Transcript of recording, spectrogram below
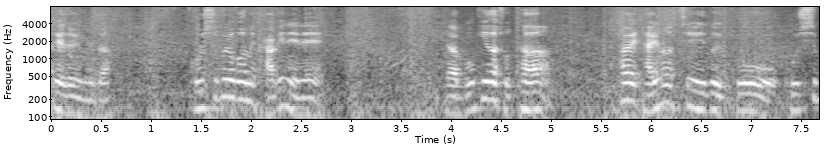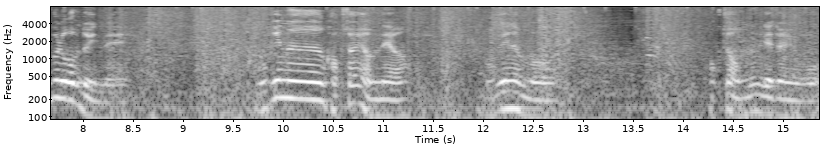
계정입니다. 90일검이 각인이네. 야, 무기가 좋다. 파이 다이너스티도 있고, 90일검도 있네. 무기는 걱정이 없네요. 무기는 뭐, 걱정 없는 계정이고.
